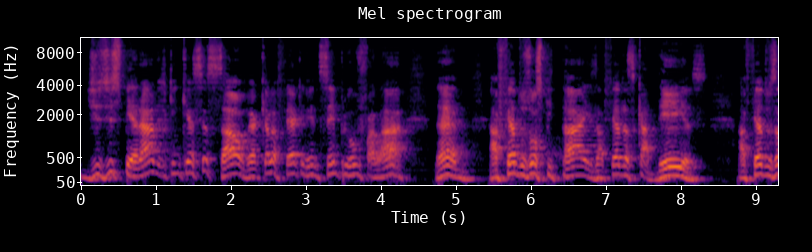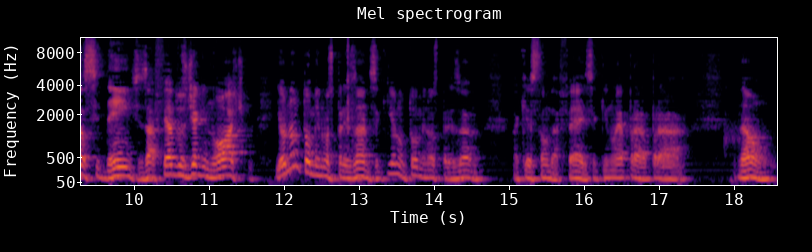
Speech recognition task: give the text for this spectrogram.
desesperada de quem quer ser salvo, é aquela fé que a gente sempre ouve falar, né? a fé dos hospitais, a fé das cadeias, a fé dos acidentes, a fé dos diagnósticos. E eu não estou menosprezando isso aqui, eu não estou menosprezando a questão da fé, isso aqui não é para. Não,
